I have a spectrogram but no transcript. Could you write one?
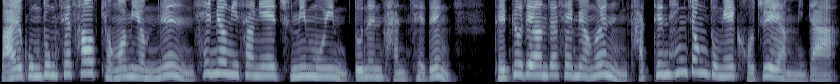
마을 공동체 사업 경험이 없는 3명 이상의 주민 모임 또는 단체 등 대표 제안자 3명은 같은 행정동에 거주해야 합니다.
